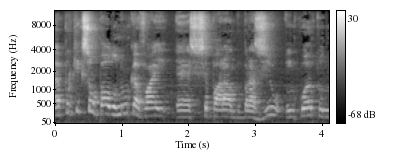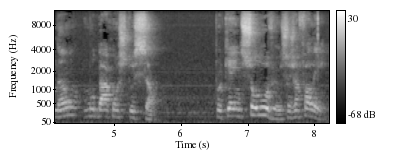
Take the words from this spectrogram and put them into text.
É, por que, que São Paulo nunca vai é, se separar do Brasil enquanto não mudar a Constituição? Porque é indissolúvel, isso eu já falei.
